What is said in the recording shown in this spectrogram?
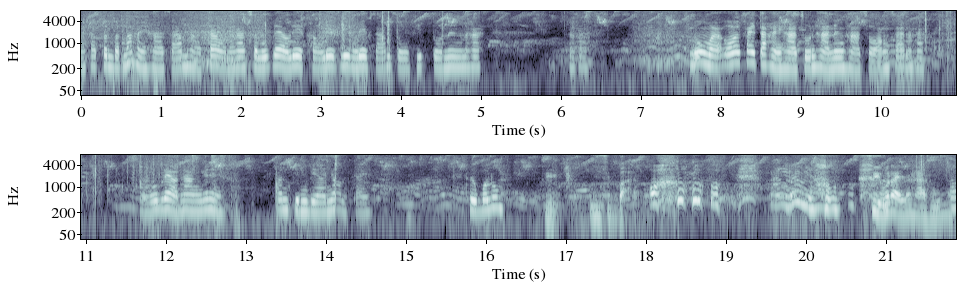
นะคะเพิ่นบัดมาให้หาสามหาเก้านะคะ สรุปแล้วเลขเข่าเลขวิ่งเลขสามตัวพิษตัวหนึ่งนะคะนะคะลุงว่าโอ้ยใครจะให้หาศูนย์หาหนึ่งหาสองซะนะคะสรุปแล้วนั่งอยู่นี่เพิ่นกินเบียร์ย่อมใจถือบอลุ่ม ถือยี่สิบบาทโอ้โหฟังเด้อพี่น้องซื้อว่าไรนะหาศูนย์อ๋อ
